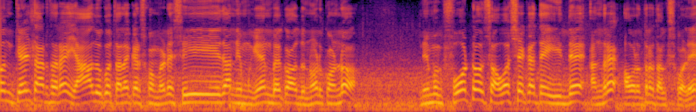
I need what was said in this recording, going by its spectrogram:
ಬಂದು ಕೇಳ್ತಾ ಇರ್ತಾರೆ, ಯಾವುದಕ್ಕೂ ತಲೆ ಕೆಡಿಸ್ಕೊಂಬೇಡಿ, ಸೀದಾ ನಿಮ್ಗೆ ಏನು ಬೇಕೋ ಅದು ನೋಡಿಕೊಂಡು ನಿಮಗೆ ಫೋಟೋಸ್ ಅವಶ್ಯಕತೆ ಇದೆ ಅಂದರೆ ಅವ್ರ ಹತ್ರ ತೆಗೆಸ್ಕೊಳ್ಳಿ.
